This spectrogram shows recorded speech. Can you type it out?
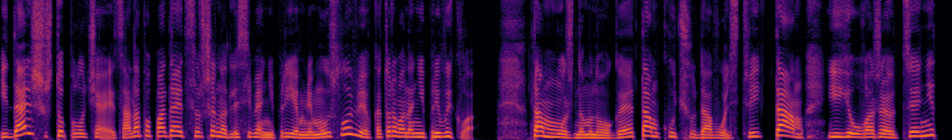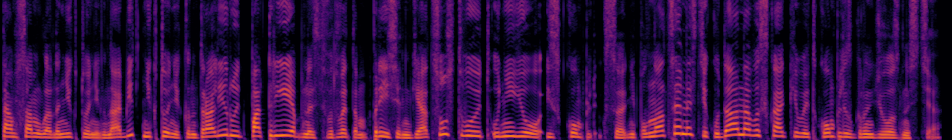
И дальше что получается? Она попадает в совершенно для себя неприемлемые условия, в котором она не привыкла. Там можно многое, там куча удовольствий, там ее уважают, ценят, там, самое главное, никто не гнобит, никто не контролирует, потребность вот в этом прессинге отсутствует, у нее из комплекса неполноценности, куда она выскакивает, комплекс грандиозности.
